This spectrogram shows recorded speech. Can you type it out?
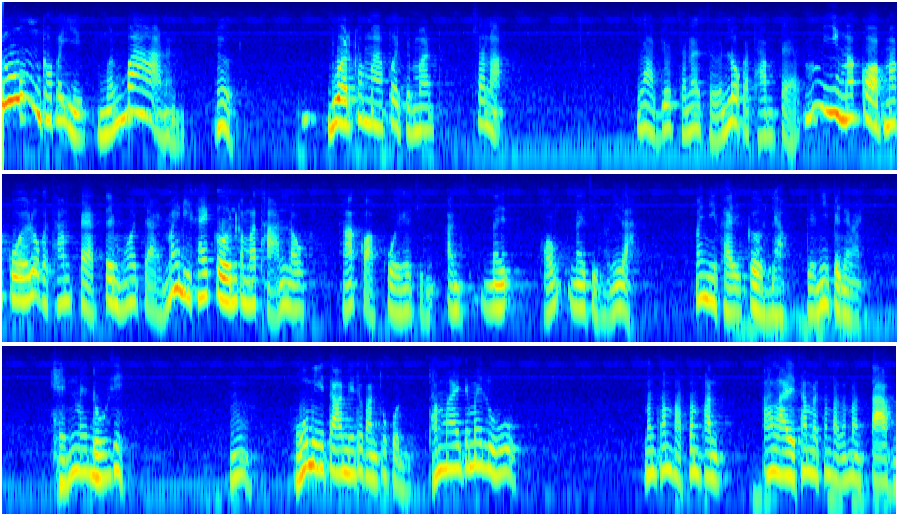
ยุ่งเข้าไปอีกเหมือนบ้านั่นเออบวชเข้ามาเพื่อจะมาสละลาบยศสนเสริญโลกธรรมแปดมีมากอบมาโกยโลกธรรมแปดเต็มหัวใจ ไม่มีใครเกินกรรมฐานเราหากอบโกยในสิ่งอันใน ของในสิ่งเหล่านี้ล่ะ ไม่มีใครเกินแล้วเดี๋ยวนี้เป็นยังไง เห็นไหมดูสิหูมีตามีด้วยกันทุกคนทำไมจะไม่รู้ มันสัมผัสสัมพันธ์อะไรถ้ามันสัมผัสสัมพันธ์ตาหู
